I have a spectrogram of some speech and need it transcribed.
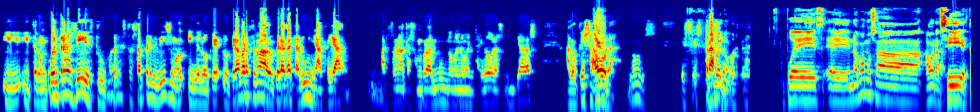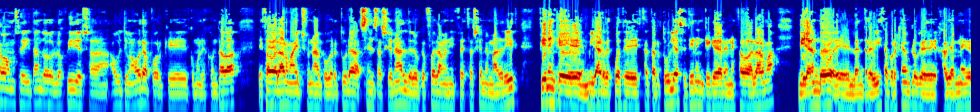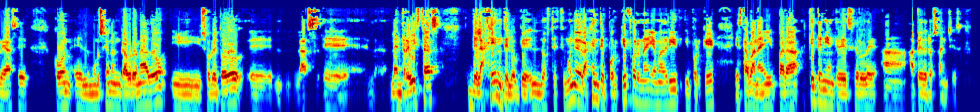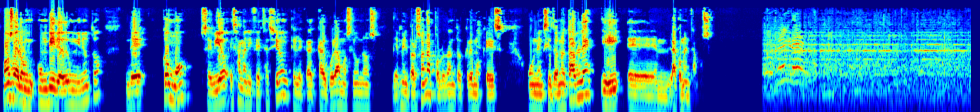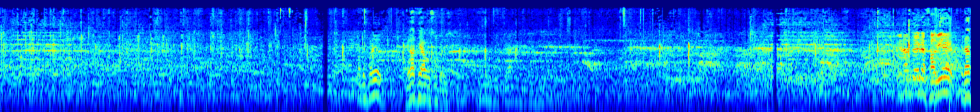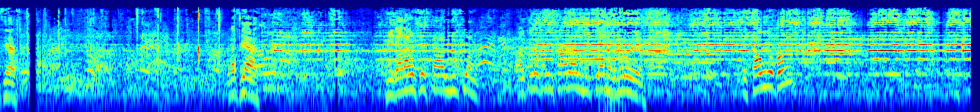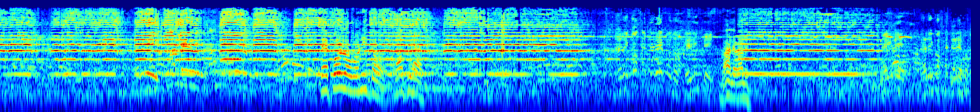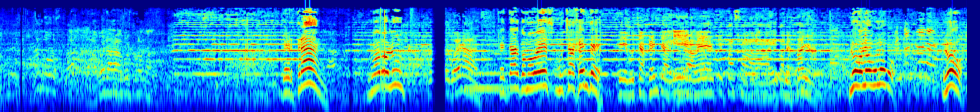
y, te lo encuentras así y tú, pues, esto está perdidísimo y de lo que, lo que era Barcelona, lo que era Cataluña, aquella Barcelona que asombró al mundo en el 92, las Olimpiadas, a lo que es ahora, ¿no? Es, es, es trágico, es trágico. Pues eh, nos vamos a, ahora sí, estábamos editando los vídeos a, última hora porque, como les contaba, Estado de Alarma ha hecho una cobertura sensacional de lo que fue la manifestación en Madrid. Tienen que mirar después de esta tertulia, se tienen que quedar en estado de alarma mirando eh, la entrevista, por ejemplo, que Javier Negre hace con el murciano encabronado y, sobre todo, eh, las, eh, las entrevistas de la gente, lo que, los testimonios de la gente, por qué fueron ahí a Madrid y por qué estaban ahí para, qué tenían que decirle a, Pedro Sánchez. Vamos a ver un, un vídeo de un minuto de cómo se vio esa manifestación, que le calculamos en unos 10.000 personas, por lo tanto creemos que es un éxito notable y eh, la comentamos. Gracias a vosotros. Javier. Gracias. Gracias. Mirar a ver si está el murciano. Hay que localizar al murciano, que no lo ve. ¿Está Hugo con? Ese polo bonito, gracias. Vale, vale. Bertrán, nuevo look. Buenas. ¿Qué tal? ¿Cómo ves? ¿Mucha gente? Sí, mucha gente aquí, a ver qué pasa ahí con España. Luego, luego, luego. Luego.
